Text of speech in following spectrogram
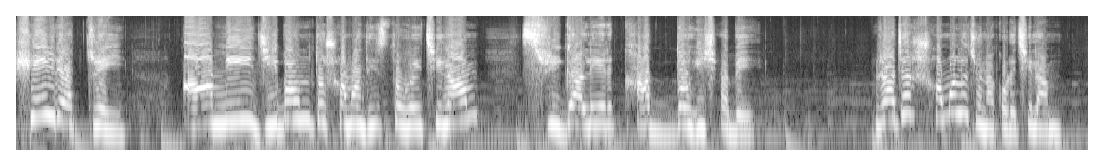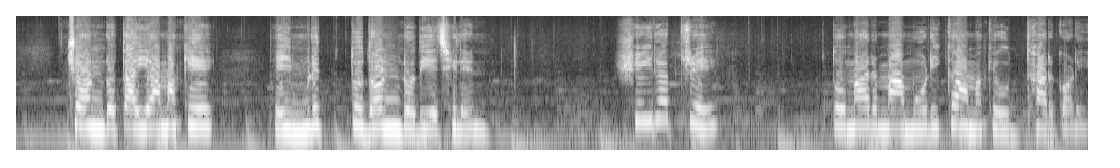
সেই রাত্রেই আমি জীবন্ত সমাধিস্থ হয়েছিলাম শ্রীগালের খাদ্য হিসাবে। রাজার সমালোচনা করেছিলাম। চণ্ড তাই আমাকে এই মৃত্যুদণ্ড দিয়েছিলেন। সেই রাত্রে তোমার মা মরিকা আমাকে উদ্ধার করে।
